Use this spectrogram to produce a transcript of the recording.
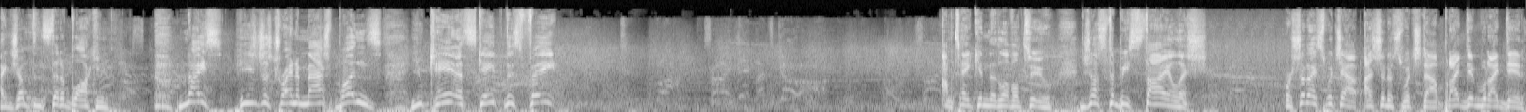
I jumped instead of blocking. nice. He's just trying to mash buttons. You can't escape this fate. I'm taking the level two just to be stylish. Or should I switch out? I should have switched out, but I did what I did.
